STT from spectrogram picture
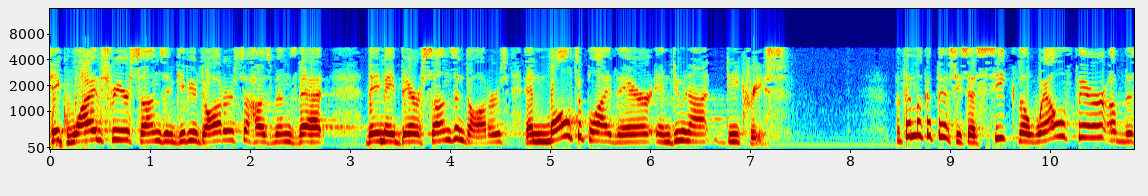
take wives for your sons and give your daughters to husbands that they may bear sons and daughters, and multiply there and do not decrease. But then look at this. He says, Seek the welfare of the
